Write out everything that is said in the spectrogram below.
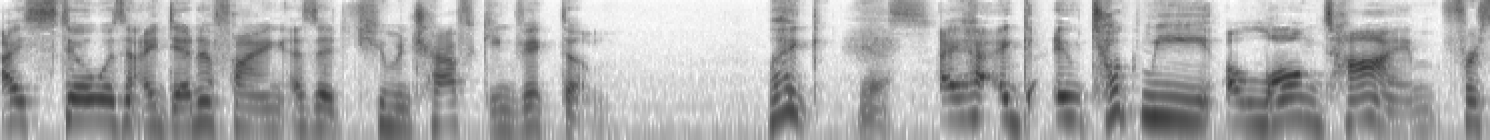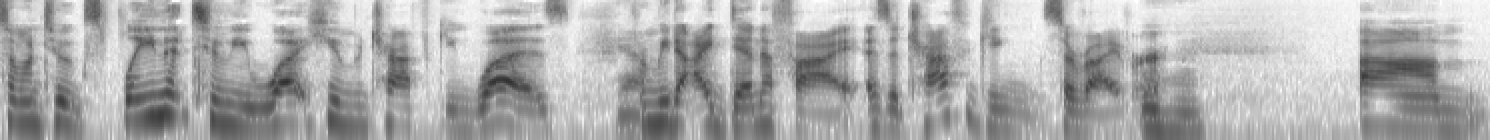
I still wasn't identifying as a human trafficking victim. Like, yes. I, ha- it took me a long time for someone to explain it to me what human trafficking was Yeah. for me to identify as a trafficking survivor. Um,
